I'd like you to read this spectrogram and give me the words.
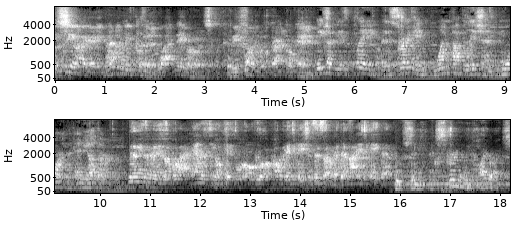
The CIA knowingly permitted black neighborhoods to be flooded with crack cocaine. HIV is a plague that is striking one population more than any other. Millions and millions of black and Latino kids will go through a public education system that does not educate them. We've seen extremely high rates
